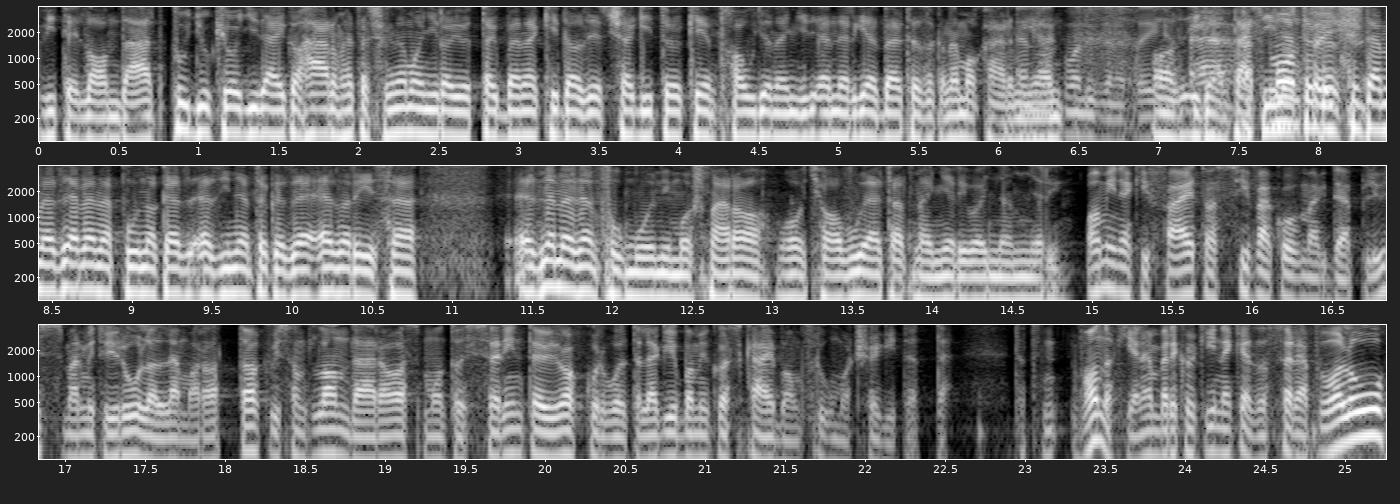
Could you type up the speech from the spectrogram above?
vitt egy landát. Tudjuk, hogy idáig a három hetesek nem annyira jöttek be neki, de azért segítőként, ha ugyanennyi energiát beltezek, nem akármilyen. Ennek van üzenete, igen. Az igen, Ezt tehát innentől is. szerintem ez Evenepulnak ez, ez innentől kezdve ez a része, ez nem ezen fog múlni most már, a, hogyha a Vueltát megnyeri, vagy nem nyeri. Ami neki fájt, az Sivakov meg De Plus, mármint, hogy róla lemaradtak, viszont Landára azt mondta, hogy szerinte ő akkor volt a legjobb, amikor a Skyban Froome-ot segítette. Tehát vannak ilyen emberek, akinek ez a szerep való,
